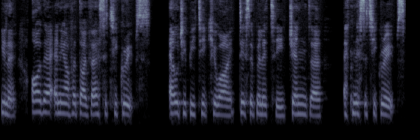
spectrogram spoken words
You know, are there any other diversity groups LGBTQI, disability, gender, ethnicity groups.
